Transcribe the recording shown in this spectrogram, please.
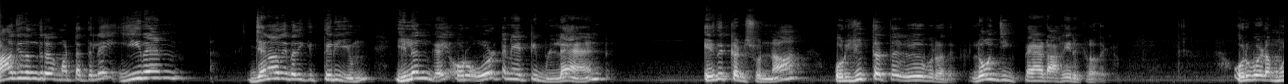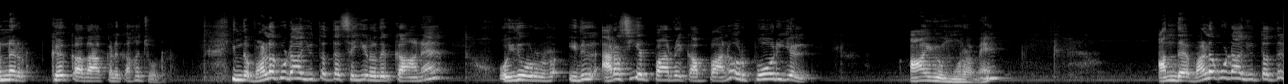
ராஜதந்திர மட்டத்தில் ஈரான் ஜனாதிபதிக்கு தெரியும் இலங்கை ஒரு ஆல்டர்னேட்டிவ் லேண்ட் எதுக்குன்னு சொன்னால் ஒரு யுத்தத்தை ஏவுறதுக்கு லோஞ்சிங் பேடாக இருக்கிறதுக்கு. ஒருவேளை முன்னர் கேட்காத ஆக்களுக்காக சொல்கிறேன் இந்த வளகுடா யுத்தத்தை செய்கிறதுக்கான இது ஒரு இது அரசியல் பார்வைக்கு அப்பான ஒரு போரியல் ஆய்வு முறைமை. அந்த வளகுடா யுத்தத்தை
